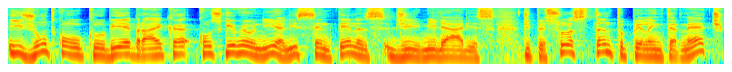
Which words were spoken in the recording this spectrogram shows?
e junto com o Clube Hebraica, conseguiu reunir ali centenas de milhares de pessoas, tanto pela internet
